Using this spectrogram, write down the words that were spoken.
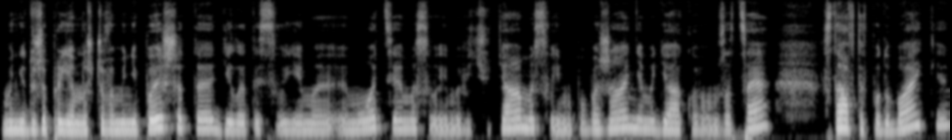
Мені дуже приємно, що ви мені пишете, ділитесь своїми емоціями, своїми відчуттями, своїми побажаннями. Дякую вам за це. Ставте вподобайки.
